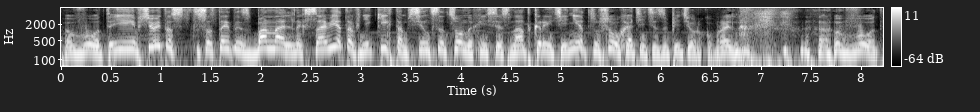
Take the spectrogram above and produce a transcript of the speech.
Вот, и все это состоит из банальных советов, никаких там сенсационных, естественно, открытий нет. Ну, что вы хотите за пятерку, правильно? Вот.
